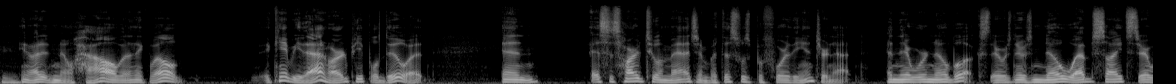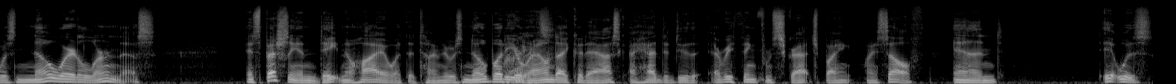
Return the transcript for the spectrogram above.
Hmm. You know, I didn't know how, but I think, well, it can't be that hard. People do it, and this is hard to imagine, but this was before the internet, and there were no books. There was there was no websites. There was nowhere to learn this, especially in Dayton, Ohio at the time. There was nobody Right. around I could ask. I had to do the, everything from scratch by myself, and it was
